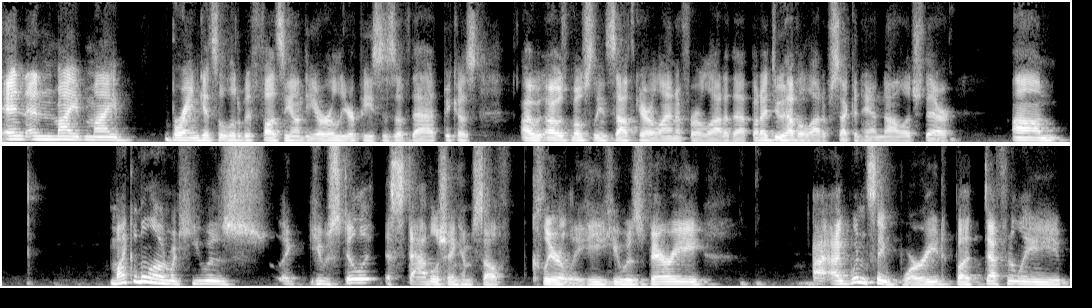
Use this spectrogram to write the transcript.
and and my my brain gets a little bit fuzzy on the earlier pieces of that because I, w- I was mostly in South Carolina for a lot of that, but I do have a lot of secondhand knowledge there. Um, Michael Malone, when he was like, he was still establishing himself clearly. He he was very, I, I wouldn't say worried, but definitely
